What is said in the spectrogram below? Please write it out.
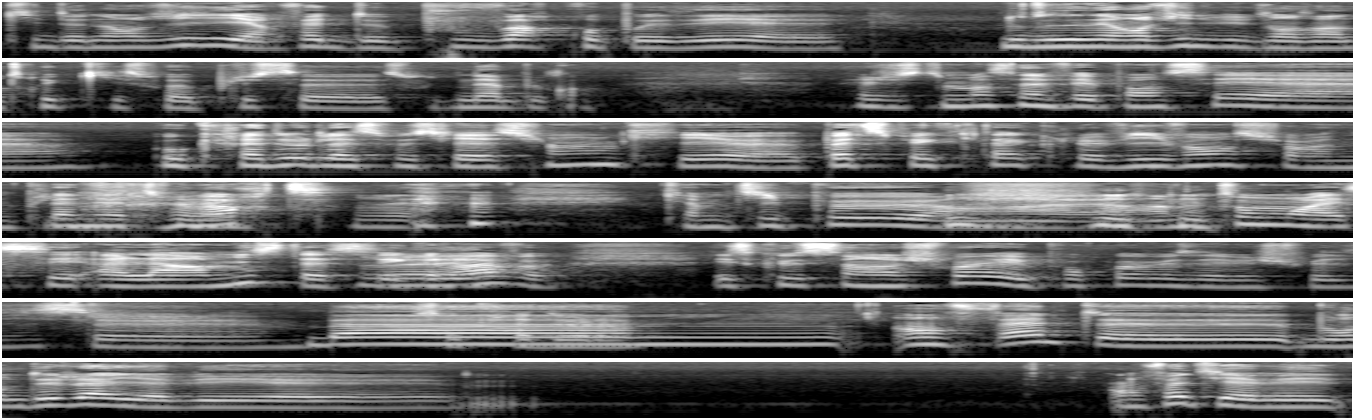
qui donne envie et en fait de pouvoir proposer, euh, nous donner envie de vivre dans un truc qui soit plus euh, soutenable, quoi. Justement, ça me fait penser à- au credo de l'association qui est euh, pas de spectacle vivant sur une planète morte, ouais. qui est un petit peu un, un ton assez alarmiste, assez Ouais. grave. Est-ce que c'est un choix et pourquoi vous avez choisi ce, ce Bah, credo-là hum, en fait, euh, bon, déjà, il y avait. euh, en fait, il y avait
